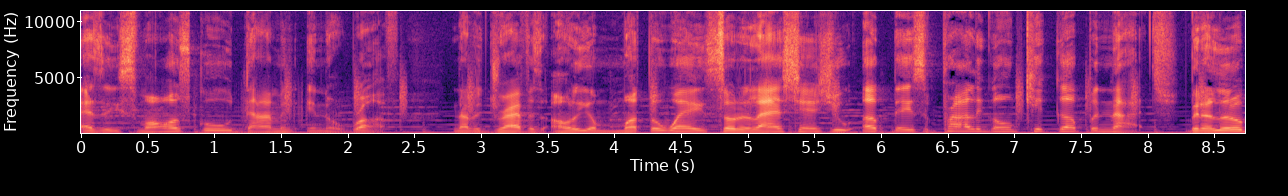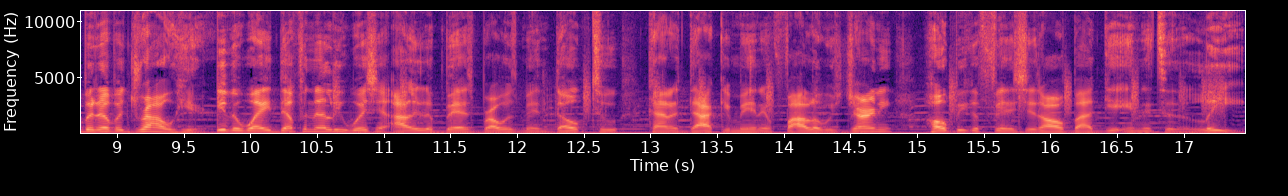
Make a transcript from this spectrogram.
as a small school diamond in the rough. Now the draft is only a month away, so the last chance U updates are probably gonna kick up a notch. Been a little bit of a drought here. Either way, definitely wishing Ollie the best, bro. It's been dope to kind of document and follow his journey. Hope he can finish it off by getting into the league.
